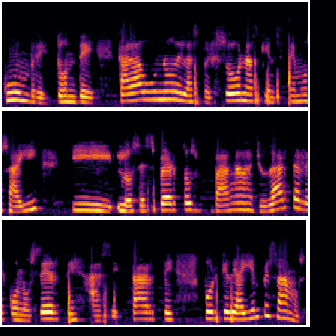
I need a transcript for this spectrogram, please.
cumbre, donde cada una de las personas que estemos ahí y los expertos van a ayudarte a reconocerte, a aceptarte, porque de ahí empezamos,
